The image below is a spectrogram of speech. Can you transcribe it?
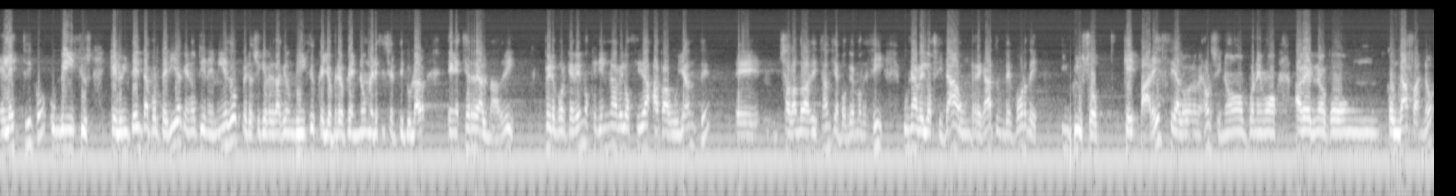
eléctrico, un Vinicius que lo intenta portería, que no tiene miedo, pero sí que es verdad que es un Vinicius que yo creo que no merece ser titular en este Real Madrid. Pero porque vemos que tiene una velocidad apabullante, eh, salvando las distancias, podríamos decir, una velocidad, un regate, un desborde, incluso que parece a lo, mejor, si no ponemos a vernos con, con gafas, ¿no?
